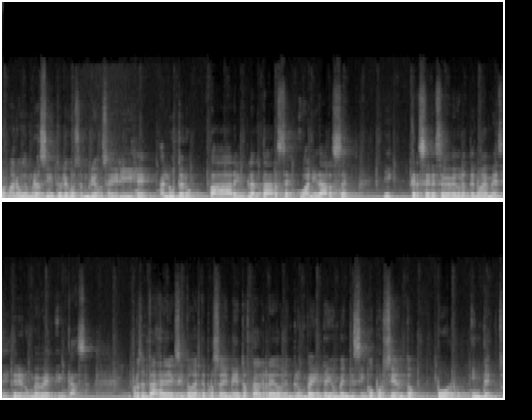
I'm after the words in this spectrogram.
formar un embriocito y luego ese embrión se dirige al útero para implantarse o anidarse y crecer ese bebé durante nueve meses y tener un bebé en casa. El porcentaje de éxito de este procedimiento está alrededor entre un 20 y un 25% por intento.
